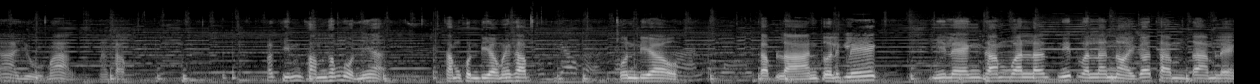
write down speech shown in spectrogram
น่าอยู่มากนะครับป้าคิมทำทั้งหมดเนี่ยทำคนเดียวไหมครับ คนเดียวค่ะคนเดียวหลานกับหลานกับหลานตัวเล็กๆ มีแรงทำวันละนิดวันละหน่อยก็ทำตามแรง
